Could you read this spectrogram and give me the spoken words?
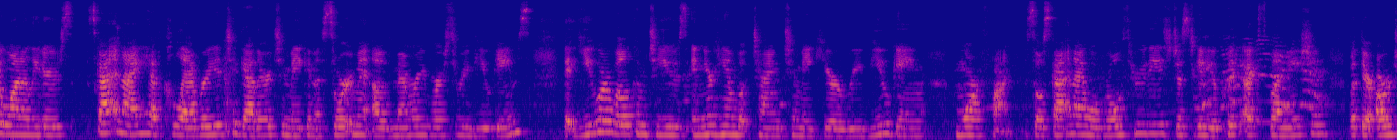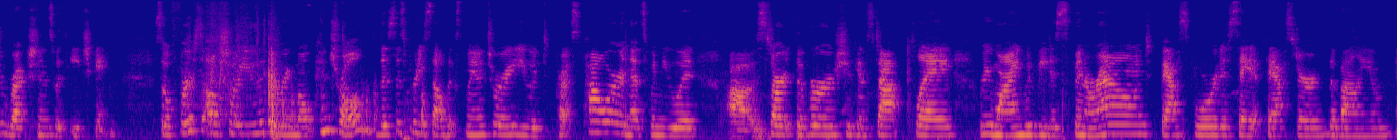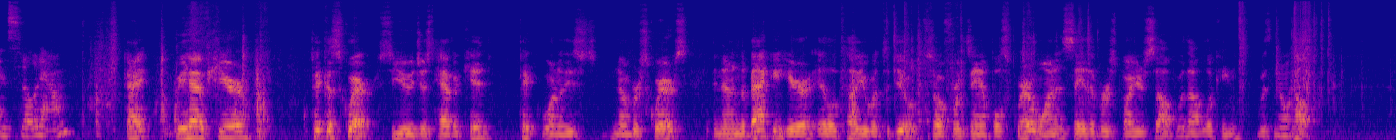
Awana leaders, Scott and I have collaborated together to make an assortment of memory verse review games that you are welcome to use in your handbook time to make your review game more fun. So Scott and I will roll through these just to give you a quick explanation, but there are directions with each game. So first I'll show you the remote control. This is pretty self-explanatory. You would press power and that's when you would uh, start the verse. You can stop, play. Rewind would be to spin around. Fast forward is say it faster, the volume, and slow down. Okay, we have here, pick a square. So you just have a kid pick one of these number squares and then in the back of here it'll tell you what to do. So for example, square one is say the verse by yourself without looking with no help.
